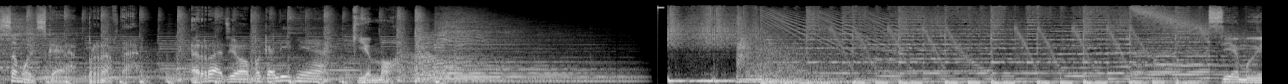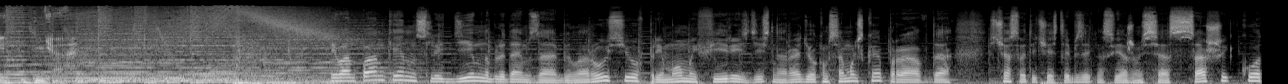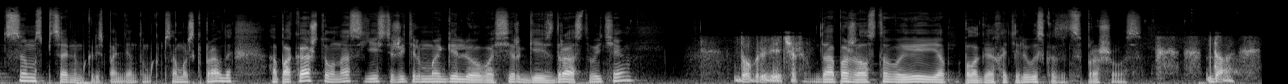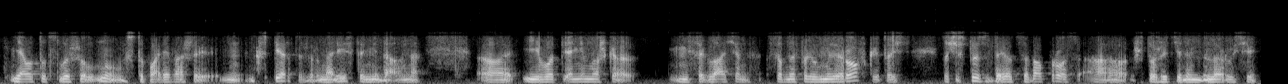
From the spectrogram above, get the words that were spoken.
«Комсомольская правда». Радио поколения кино. Темы дня. Иван Панкин. Следим, наблюдаем за Белоруссию в прямом эфире здесь на радио «Комсомольская правда». Сейчас в этой части обязательно свяжемся с Сашей Котцем, специальным корреспондентом «Комсомольской правды». А пока что у нас есть житель Могилева Сергей. Здравствуйте. Добрый вечер. Да, пожалуйста, вы, я полагаю, хотели высказаться. Прошу вас. Да, я вот тут слышал, ну, выступали ваши эксперты, журналисты недавно, э, и вот я немножко не согласен с одной формулировкой, то есть зачастую задается вопрос, а что жителям Беларуси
